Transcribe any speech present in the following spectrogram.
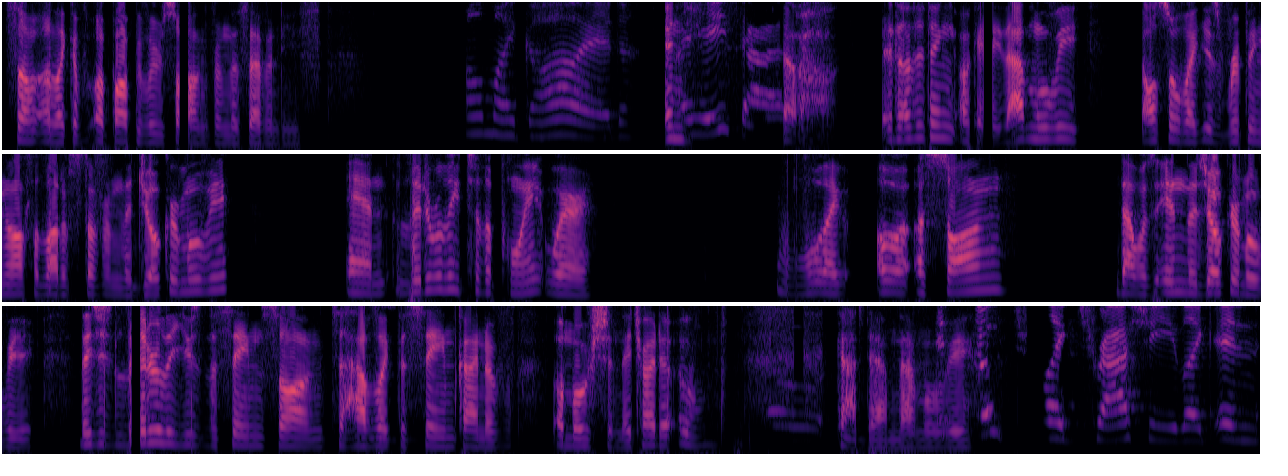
so uh, like a, a popular song from the 70s Oh my god. and I hate that. Ugh. another thing, okay, that movie also like is ripping off a lot of stuff from the Joker movie, and literally to the point where, like, oh, a song that was in the Joker movie, they just literally used the same song to have like the same kind of emotion. They try to, oh, Oh, goddamn that movie. It's so like trashy, like and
